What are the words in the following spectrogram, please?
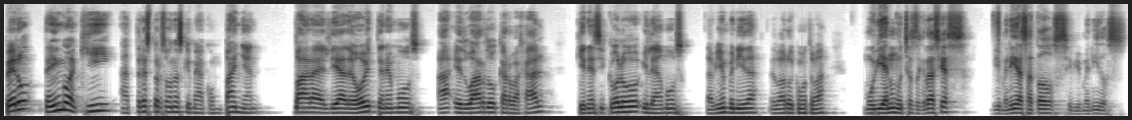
Pero tengo aquí a tres personas que me acompañan para el día de hoy. Tenemos a Eduardo Carvajal, quien es psicólogo, y le damos la bienvenida. Eduardo, ¿cómo te va? Muy bien, muchas gracias. Bienvenidas a todos y bienvenidos.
